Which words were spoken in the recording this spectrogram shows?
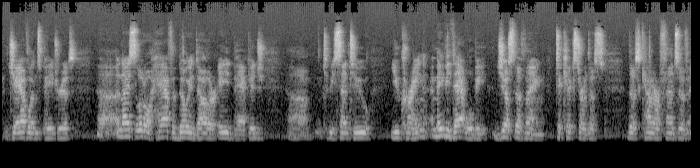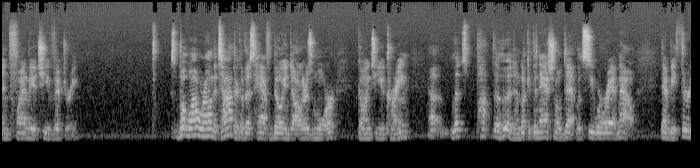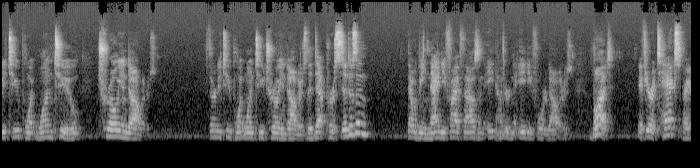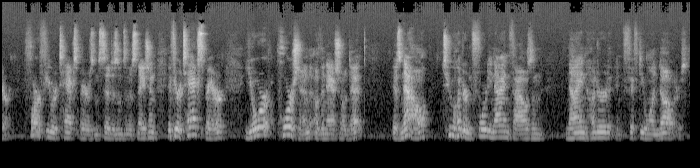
javelins, Patriots uh, a nice little half a billion dollar aid package uh, to be sent to Ukraine. Maybe that will be just the thing to kickstart this this counteroffensive and finally achieve victory. But while we're on the topic of this half billion dollars more going to Ukraine, uh, let's pop the hood and look at the national debt. Let's see where we're at now. That would be $32.12 trillion. $32.12 trillion. The debt per citizen, that would be $95,884. But if you're a taxpayer, far fewer taxpayers than citizens in this nation, if you're a taxpayer, your portion of the national debt is now $249,951.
